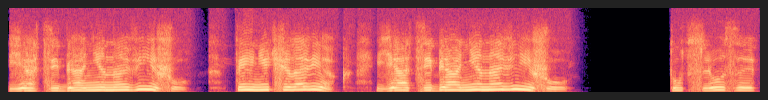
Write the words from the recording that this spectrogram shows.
«Я тебя ненавижу! Ты не человек! Я тебя ненавижу!» Тут слезы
